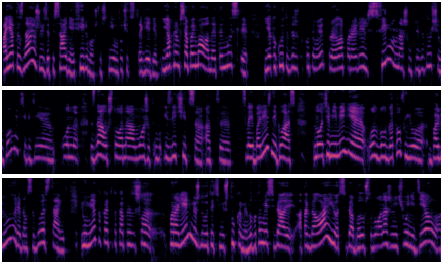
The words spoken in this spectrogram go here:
А я-то знаю же из описания фильма, что с ним случится трагедия. Я прям себя поймала на этой мысли. Я какую-то даже в какой-то момент провела параллель с фильмом нашим предыдущим, помните, где он знал, что она может излечиться от э, своей болезни глаз, но тем не менее он был готов ее больную рядом с собой оставить. И у меня какая-то такая произошла параллель между вот этими штуками, но потом я себя отогнала ее от себя, потому что ну она же ничего не делала.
